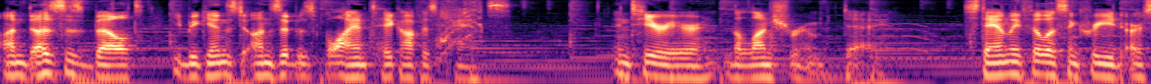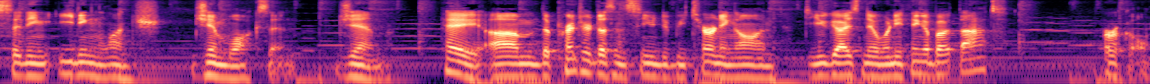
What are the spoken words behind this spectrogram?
undoes his belt. He begins to unzip his fly and take off his pants. Interior, the lunchroom, day. Stanley, Phyllis, and Creed are sitting eating lunch. Jim walks in. Jim. Hey, um, the printer doesn't seem to be turning on. Do you guys know anything about that? Urkel.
